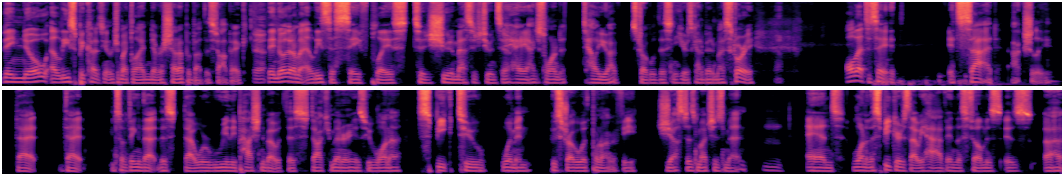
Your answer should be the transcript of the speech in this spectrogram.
they know at least because you know John-Michael and I never shut up about this topic. Yeah. They know that I'm at least a safe place to shoot a message to and say, "Hey, I just wanted to tell you I've struggled with this, and here's kind of a bit of my story." Yeah. All that to say, it, it's sad actually that that something that this that we're really passionate about with this documentary is we want to speak to women who struggle with pornography just as much as men. Mm. And one of the speakers that we have in this film is is uh,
